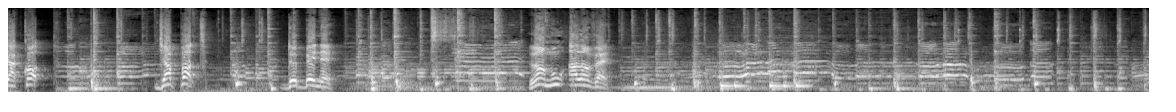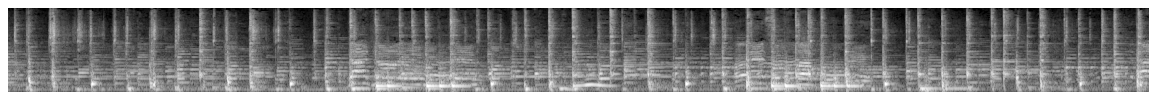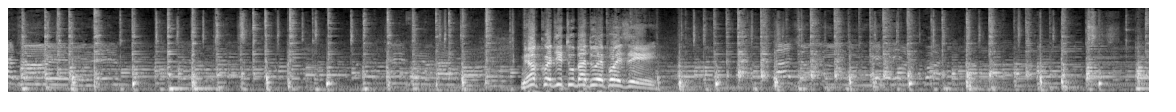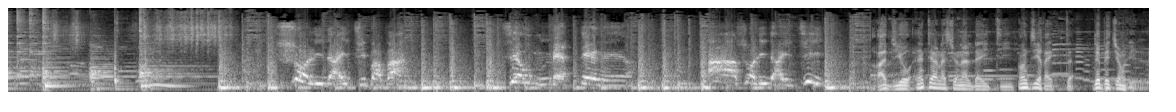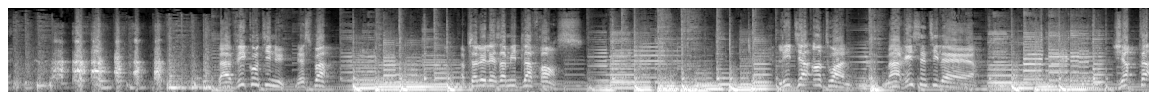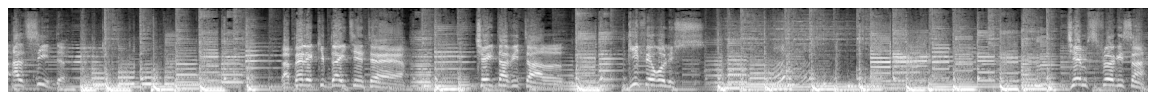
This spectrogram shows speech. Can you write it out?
Jackpot. Jackpot de Bénet. L'amour à l'envers. Mercredi tout badou et poésie. Solid Haïti, papa. C'est où mettre. Ah, Solid Haïti. Radio Internationale d'Haïti, en direct de Pétionville. La vie continue, n'est-ce pas? Salut les amis de la France. Lydia Antoine, Marie Saint-Hilaire, Gerta Alcide, la belle équipe d'Haïti Inter, Cheita Vital, Guy Ferrolus, James Fleurissin,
